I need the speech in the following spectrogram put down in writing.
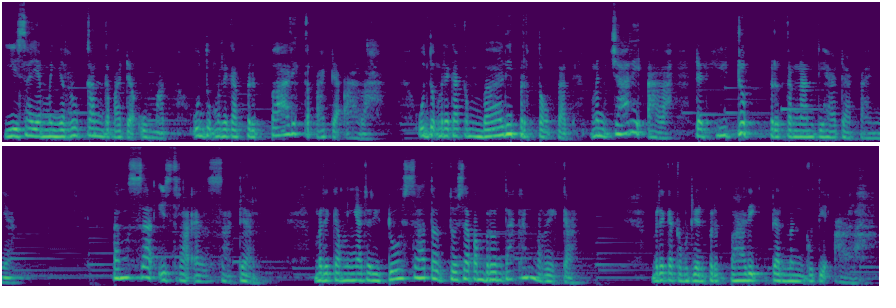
Yesaya menyerukan kepada umat untuk mereka berbalik kepada Allah, untuk mereka kembali bertobat, mencari Allah, dan hidup berkenan di hadapannya. Bangsa Israel sadar, mereka menyadari dosa atau dosa pemberontakan mereka. Mereka kemudian berbalik dan mengikuti Allah.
